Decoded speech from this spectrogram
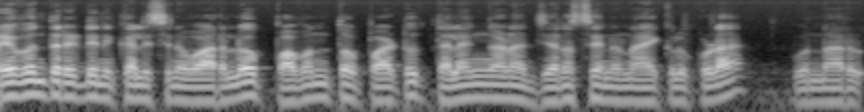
రేవంత్ రెడ్డిని కలిసిన వారిలో పవన్తో పాటు తెలంగాణ జనసేన నాయకులు కూడా ఉన్నారు.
